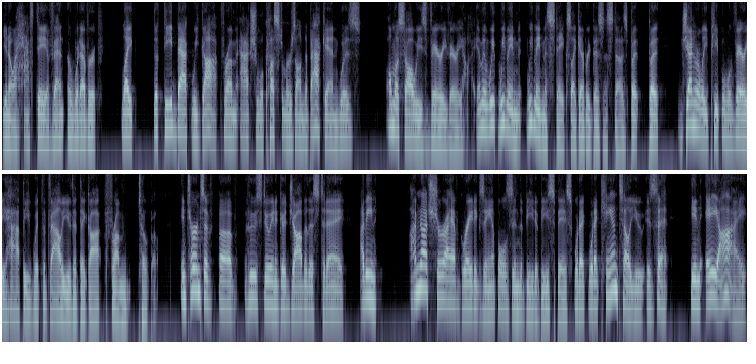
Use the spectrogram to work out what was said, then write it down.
you know, a half day event or whatever. Like the feedback we got from actual customers on the back end was almost always very very high. I mean, we we made we made mistakes like every business does, but but generally people were very happy with the value that they got from Topo. In terms of of who's doing a good job of this today, I mean, I'm not sure I have great examples in the B2B space. What I what I can tell you is that in AI,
